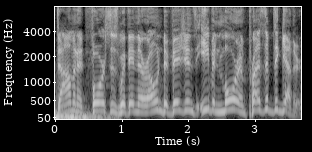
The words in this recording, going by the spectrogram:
Dominant forces within their own divisions, even more impressive together.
